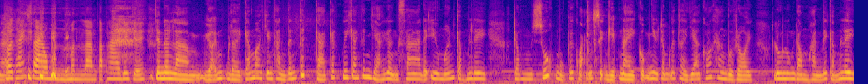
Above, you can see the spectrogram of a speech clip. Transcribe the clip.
à, thôi tháng sau mình mình làm tập 2 đi chị. Cho nên là gửi một lời cảm ơn chân thành đến tất cả các quý khán thính giả gần xa để yêu mến cẩm ly trong suốt một cái quãng sự nghiệp này cũng như trong cái thời gian khó khăn vừa rồi luôn luôn đồng hành với cẩm ly.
